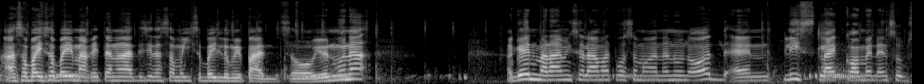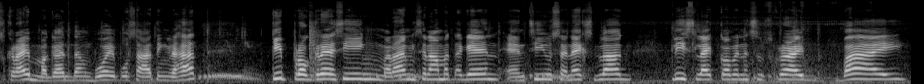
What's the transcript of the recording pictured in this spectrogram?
ah, sabay-sabay makita na natin sila sa may sabay lumipad. So yun muna. Again, maraming salamat po sa mga nanonood and please like, comment, and subscribe. Magandang buhay po sa ating lahat. Keep progressing. Maraming salamat again and see you sa next vlog. Please like, comment, and subscribe. Bye!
